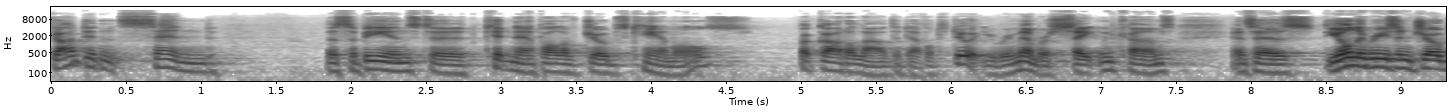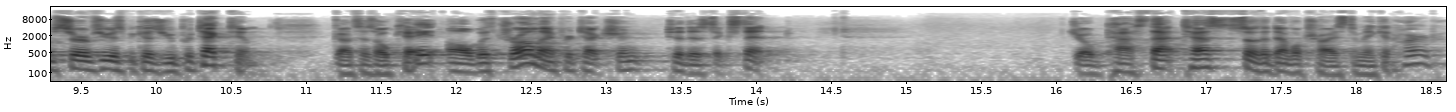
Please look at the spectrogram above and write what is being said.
God didn't send the Sabaeans to kidnap all of Job's camels, but God allowed the devil to do it. You remember, Satan comes and says, The only reason Job serves you is because you protect him. God says, Okay, I'll withdraw my protection to this extent. Job passed that test, so the devil tries to make it harder.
